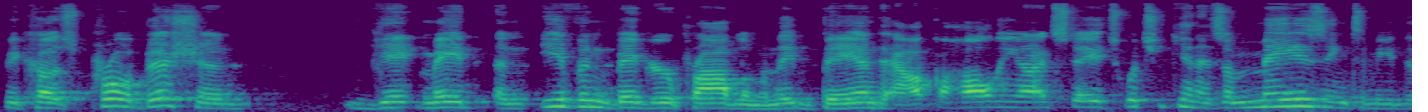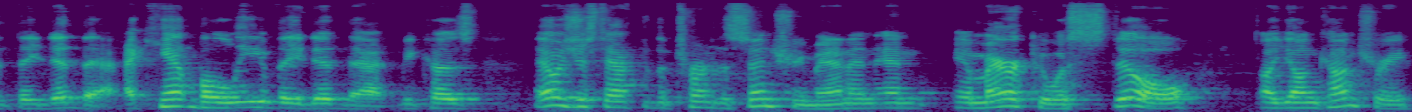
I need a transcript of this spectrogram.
Because prohibition made an even bigger problem when they banned alcohol in the United States, which again is amazing to me that they did that. I can't believe they did that because that was just after the turn of the century, man. And, and America was still a young country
